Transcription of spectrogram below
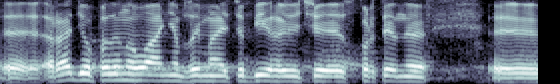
е, радіопеленуванням займається бігаючи спортивною е,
